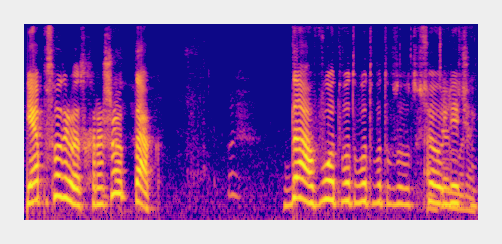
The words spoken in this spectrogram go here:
Я посмотрела, хорошо? Так. Да, вот, вот, вот, вот, вот, вот, все, лечим.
